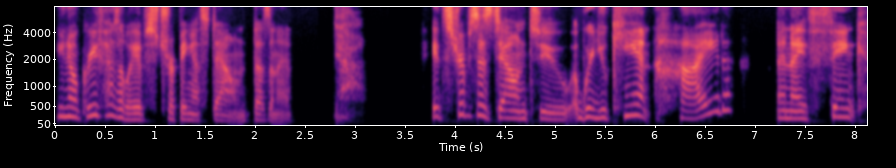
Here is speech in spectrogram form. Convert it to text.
You know, grief has a way of stripping us down, doesn't it? Yeah. It strips us down to where you can't hide. And I think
